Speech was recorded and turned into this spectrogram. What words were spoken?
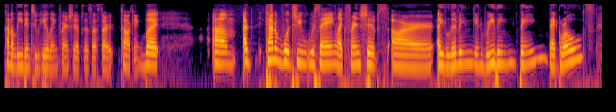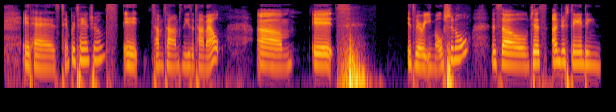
kind of lead into healing friendships as I start talking. But um, I kind of what you were saying, like friendships are a living and breathing thing that grows. It has temper tantrums. It sometimes needs a timeout. Um, it's it's very emotional. And so just understanding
